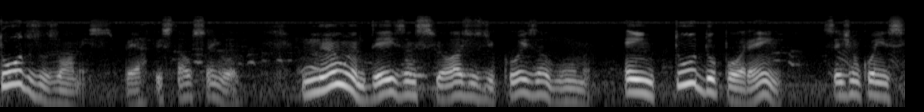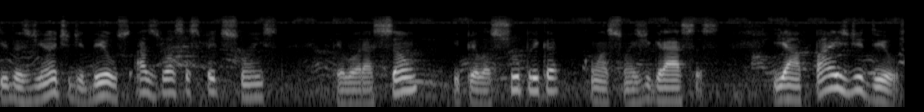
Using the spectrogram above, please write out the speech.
todos os homens. Perto está o Senhor. Não andeis ansiosos de coisa alguma em tudo, porém, sejam conhecidas diante de Deus as vossas petições, pela oração e pela súplica, com ações de graças. E a paz de Deus,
